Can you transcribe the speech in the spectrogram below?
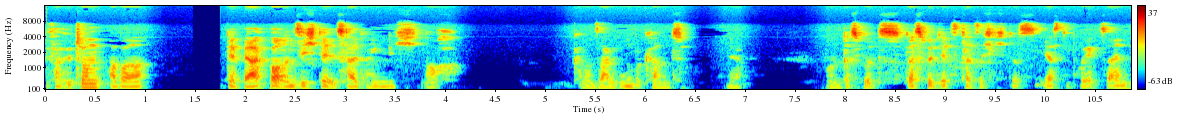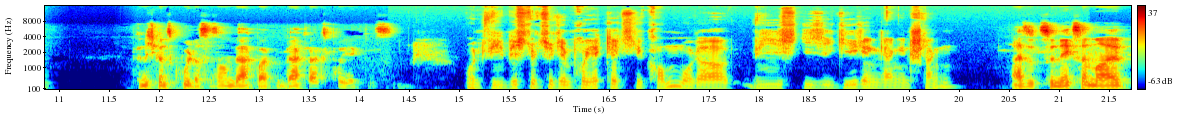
Verhüttung, aber der Bergbau an sich, der ist halt eigentlich noch, kann man sagen, unbekannt. Ja. Und das wird, das wird jetzt tatsächlich das erste Projekt sein. Finde ich ganz cool, dass das auch ein Bergwerk, Bergwerksprojekt ist. Und wie bist du zu dem Projekt jetzt gekommen oder wie ist diese denn entstanden? Also zunächst einmal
